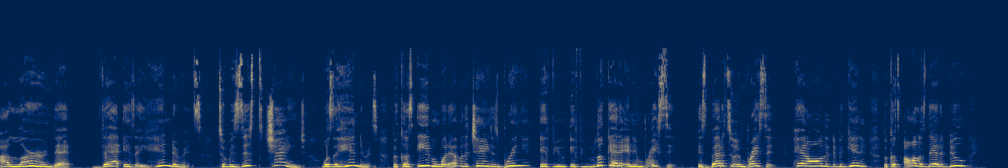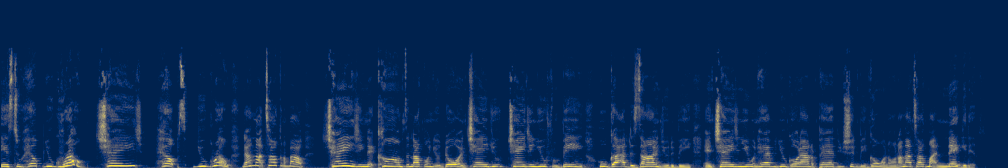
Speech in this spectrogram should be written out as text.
I learned that that is a hindrance to resist change was a hindrance because even whatever the change is bringing if you if you look at it and embrace it it's better to embrace it head on at the beginning because all it's there to do is to help you grow. Change helps you grow. Now I'm not talking about changing that comes to knock on your door and change you changing you from being who God designed you to be and changing you and having you go down a path you shouldn't be going on. I'm not talking about negative,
